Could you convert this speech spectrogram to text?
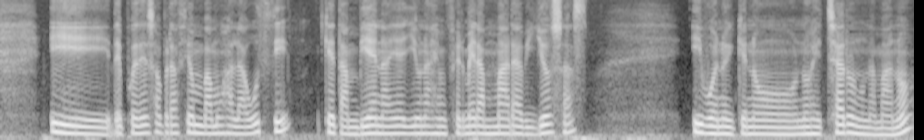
y después de esa operación vamos a la UCI, que también hay allí unas enfermeras maravillosas y bueno, y que nos echaron una mano.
